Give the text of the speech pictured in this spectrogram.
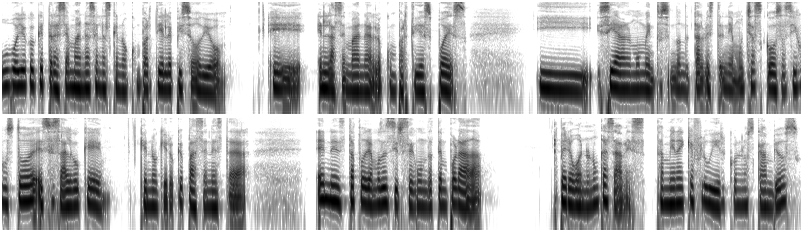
hubo yo creo que tres semanas en las que no compartí el episodio. Eh, en la semana lo compartí después. Y sí eran momentos en donde tal vez tenía muchas cosas y justo eso es algo que, que no quiero que pase en esta, en esta, podríamos decir, segunda temporada pero bueno, nunca sabes. También hay que fluir con los cambios,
